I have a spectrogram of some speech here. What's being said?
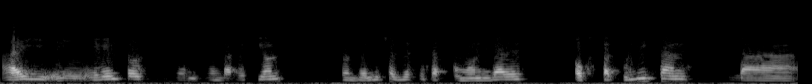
Hay eh, eventos en, la región donde muchas veces las comunidades obstaculizan la,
